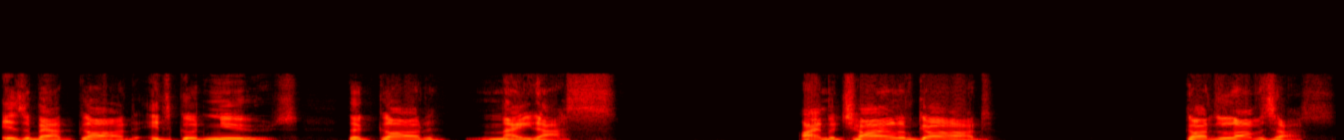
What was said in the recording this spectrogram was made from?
is about God. It's good news that God made us. I'm a child of God. God loves us.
